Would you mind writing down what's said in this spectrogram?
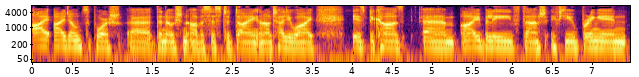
I, I don't support uh, the notion of assisted dying, and I'll tell you why. Is because um, I believe that if you bring in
